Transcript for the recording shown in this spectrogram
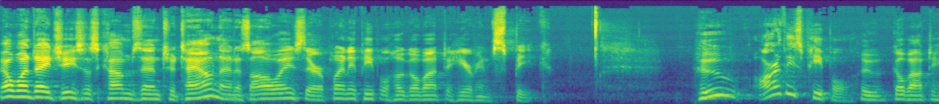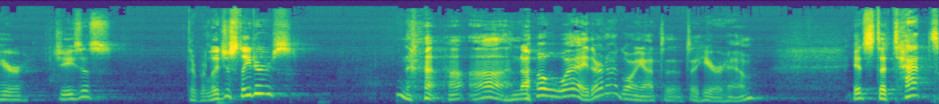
Well, one day Jesus comes into town, and as always, there are plenty of people who go out to hear him speak. Who are these people who go out to hear Jesus? The religious leaders? Uh-uh, no way. They're not going out to, to hear him. It's the tax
